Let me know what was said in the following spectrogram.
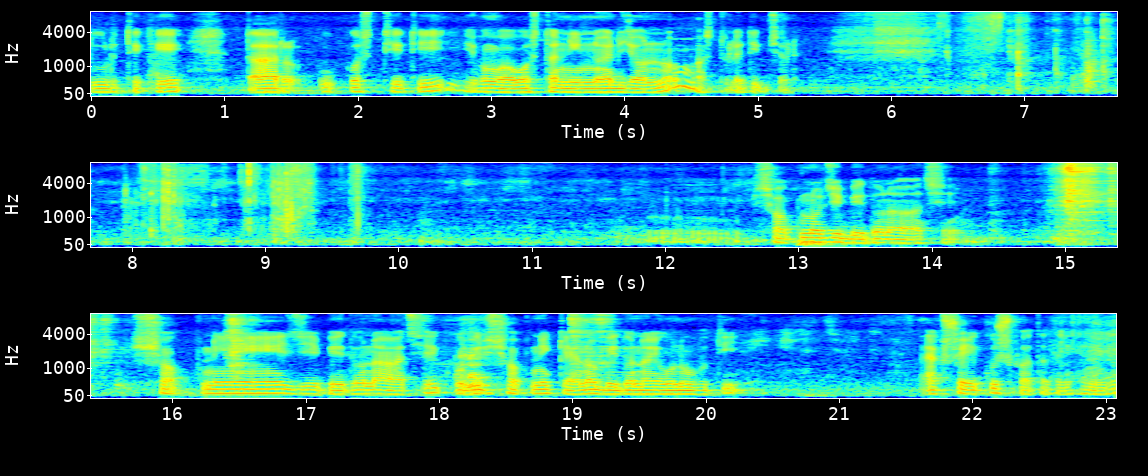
দূর থেকে তার উপস্থিতি এবং অবস্থান নির্ণয়ের জন্য মাছ তুলে দ্বীপ জ্বলে। স্বপ্ন যে বেদনা আছে, স্বপ্নে যে বেদনা আছে, কবির স্বপ্নে কেন বেদনায় অনুভূতি? একশো একুশ পাতা দেখে নেবে।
